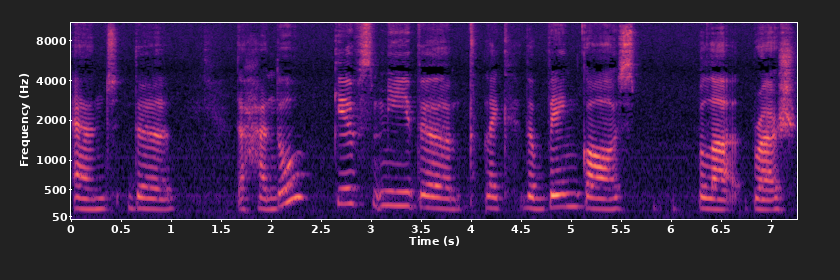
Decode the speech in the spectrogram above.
And the the handle gives me the like the Van Gogh's brush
